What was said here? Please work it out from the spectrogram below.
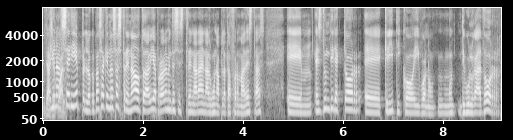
Ya hay sé una cuál. serie, pero lo que pasa es que no se ha estrenado todavía, probablemente se estrenará en alguna plataforma de estas. Eh, es de un director eh, crítico y, bueno, divulgador,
